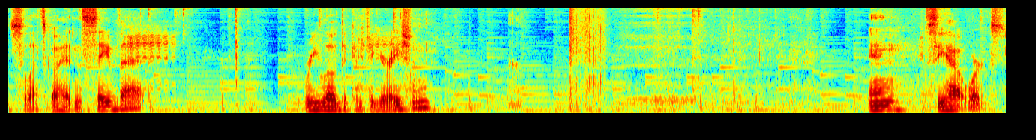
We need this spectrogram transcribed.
So let's go ahead and save that, reload the configuration, and see how it works.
